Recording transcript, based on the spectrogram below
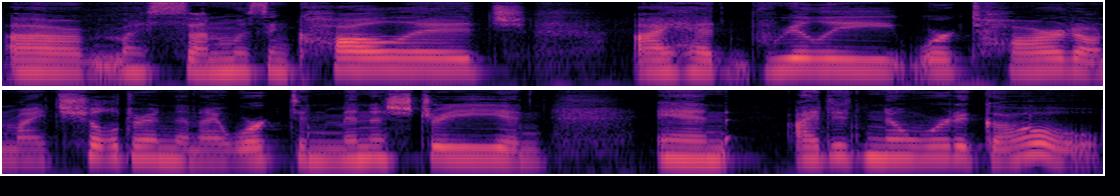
uh, my son was in college. I had really worked hard on my children, and I worked in ministry, and and I didn't know where to go.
